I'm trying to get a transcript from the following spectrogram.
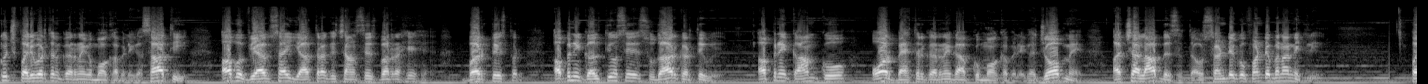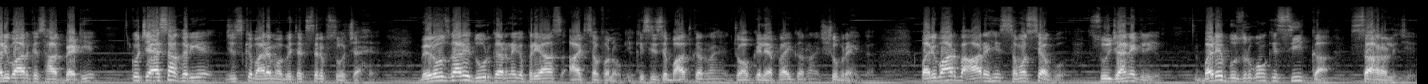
कुछ परिवर्तन करने का मौका मिलेगा। साथ ही अब व्यवसाय यात्रा के चांसेस बन रहे हैं। वर्क प्लेस पर अपनी गलतियों से सुधार करते हुए अपने काम को और बेहतर करने का आपको मौका मिलेगा। जॉब में अच्छा लाभ मिल सकता है और संडे को फंडे बनाने के लिए। परिवार के साथ बैठिए, कुछ ऐसा करिए जिसके बारे में अभी तक सिर्फ़ सोचा है। बेरोजगारी दूर करने के प्रयास आज सफल होगी। किसी से बात करना है, जॉब के लिए अप्लाई करना है, शुभ रहेगा। परिवार में आ रही समस्या को सुलझाने के लिए बड़े बुज़ुर्गों की सीख का सहारा लीजिए।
